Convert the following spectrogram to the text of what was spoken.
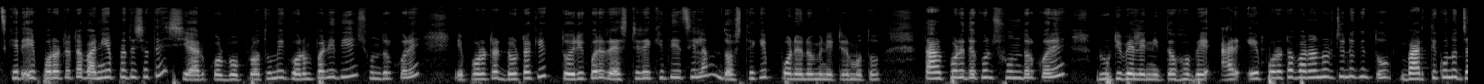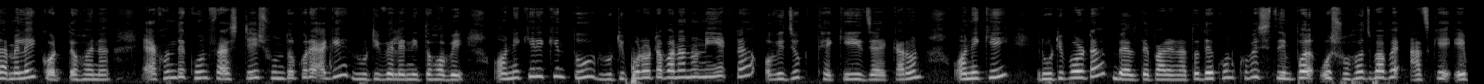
আজকের এই পরোটাটা বানিয়ে আপনাদের সাথে শেয়ার করব। প্রথমে গরম পানি দিয়ে সুন্দর করে এই পরোটার ডোটাকে তৈরি করে রেস্টে রেখে দিয়েছিলাম দশ থেকে পনেরো মিনিটের মতো। তারপরে দেখুন সুন্দর করে রুটি বেলে নিতে হবে। আর এই পরোটা বানানোর জন্য কিন্তু বাড়তি কোনো ঝামেলাই করতে হয় না। এখন দেখুন ফার্স্টেই সুন্দর করে আগে রুটি বেলে নিতে হবে। অনেকেরই কিন্তু রুটি পরোটা বানানো নিয়ে একটা অভিযোগ থেকেই যায়, কারণ অনেকেই রুটি পরোটা বেলতে পারে না। তো দেখুন খুবই সিম্পল ও সহজভাবে আজকে এই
